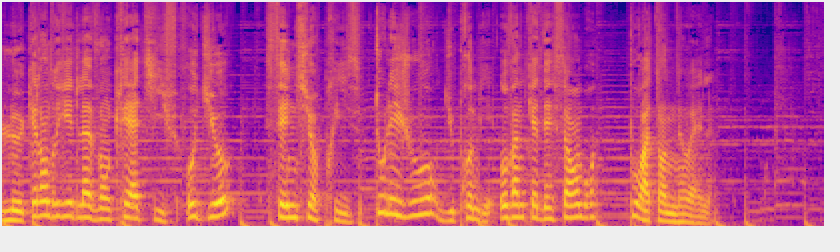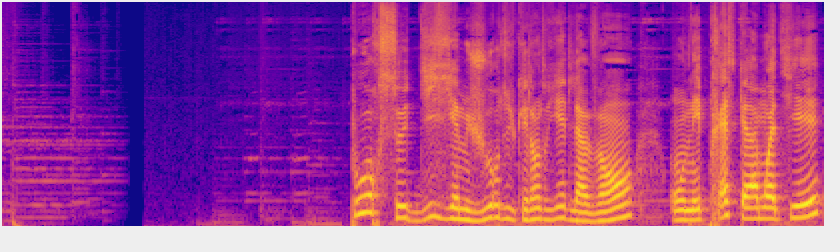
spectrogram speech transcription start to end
Le calendrier de l'Avent créatif audio, c'est une surprise tous les jours du 1er au 24 décembre pour attendre Noël. Pour ce dixième jour du calendrier de l'Avent, on est presque à la moitié.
